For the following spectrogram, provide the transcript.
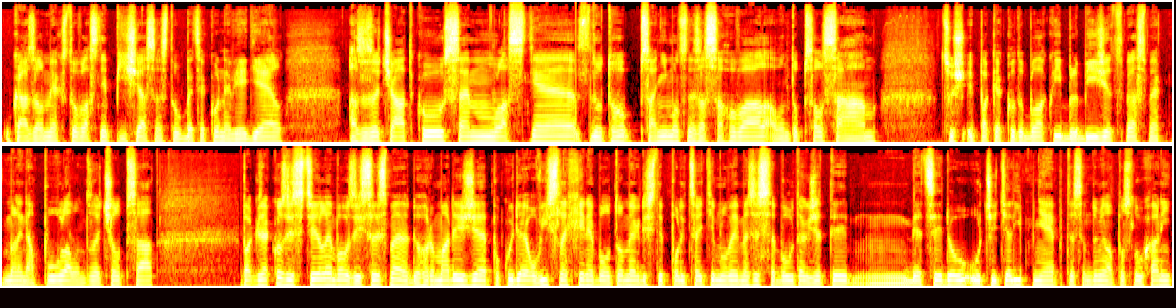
ukázal mi, jak se to vlastně píše, já jsem to vůbec jako nevěděl. A ze začátku jsem vlastně do toho psaní moc nezasahoval a on to psal sám, což i pak jako to bylo takový blbý, že jsme měli na půl a on to začal psát. Pak jako zjistil, nebo zjistili jsme dohromady, že pokud jde o výslechy nebo o tom, jak když ty policajti mluví mezi sebou, takže ty mm, věci jdou určitě líp mě, protože jsem to měl poslouchaný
